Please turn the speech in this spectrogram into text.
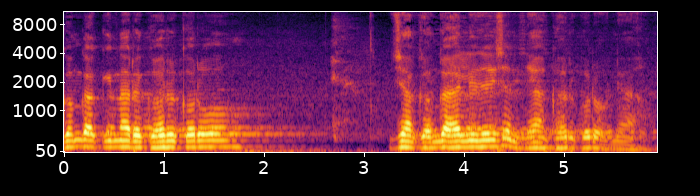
ગંગા કિનારે ઘર કરો. જ્યાં ગંગા હાલી જાય છે ને, ત્યાં ઘર કરો, ત્યાં.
